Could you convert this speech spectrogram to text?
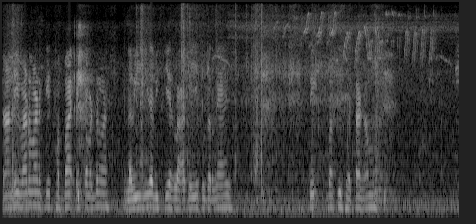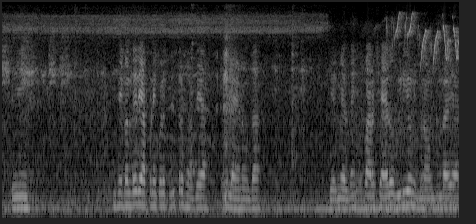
ਟਾਂਡੇ ਵੱਢ ਵੱਢ ਕੇ ਥੱਬਾ ਇੱਕ ਵੱਢਣਾ, ਲਵੀ ਜੀ ਦਾ ਵਿੱਚ ਰਲਾ ਕੇ ਜੇ ਕੁਤਰ ਦਿਆਂਗੇ ਤੇ ਬਾਕੀ ਛੱਟਾ ਕੰਮ। ਤੇ ਕਿਸੇ ਬੰਦੇ ਦੇ ਆਪਣੇ ਕੋਲੇ ਕਬੂਤਰ ਫਿਰਦੇ ਆ, ਉਹ ਲੈਣ ਆਉਂਦਾ। ਫਿਰ ਮਿਲਦੇ ਪਰ ਸ਼ਾਇਦ ਉਹ ਵੀਡੀਓ ਨਹੀਂ ਬਣਾਉਣ ਦਿੰਦਾ ਯਾਰ।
